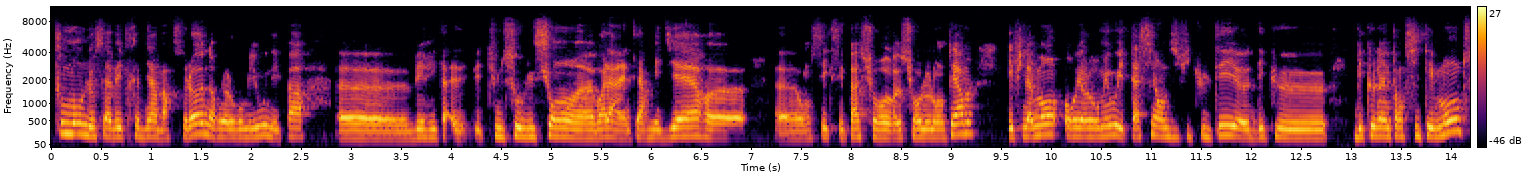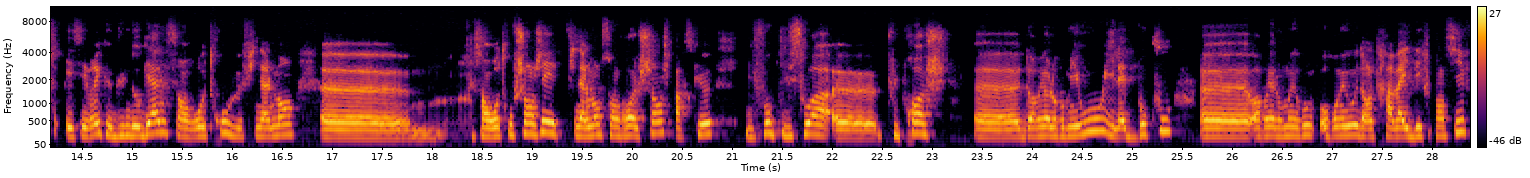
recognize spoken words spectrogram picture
tout le monde le savait très bien à Barcelone. Oriol Romeu n'est pas euh, est une solution euh, voilà intermédiaire. Euh, euh, on sait que c'est pas sur sur le long terme. Et finalement, Oriol Romeo est assez en difficulté euh, dès que dès que l'intensité monte. Et c'est vrai que Gundogan s'en retrouve finalement euh, s'en retrouve changé. Finalement, son rôle change parce que il faut qu'il soit euh, plus proche euh, d'Oriol Romeo. Il aide beaucoup euh, Oriol Romeo, dans le travail défensif.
